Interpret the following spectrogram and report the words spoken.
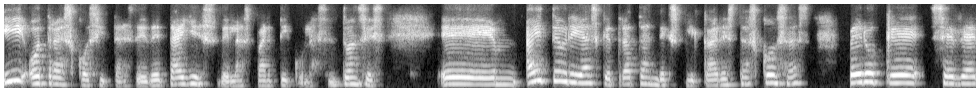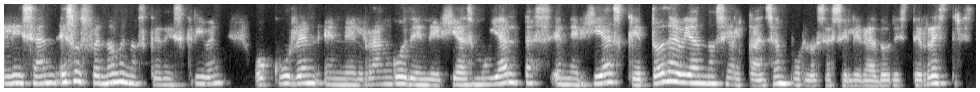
Y otras cositas de detalles de las partículas. Entonces, eh, hay teorías que tratan de explicar estas cosas, pero que se realizan, esos fenómenos que describen ocurren en el rango de energías muy altas, energías que todavía no se alcanzan por los aceleradores terrestres,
